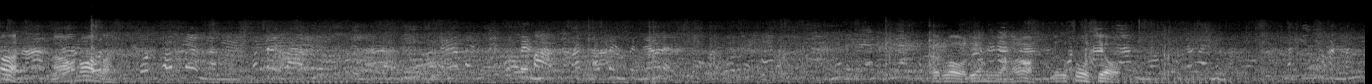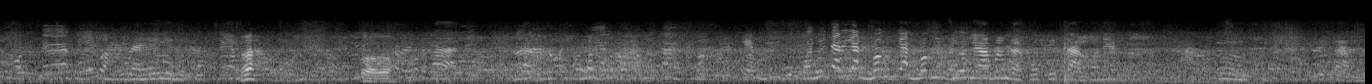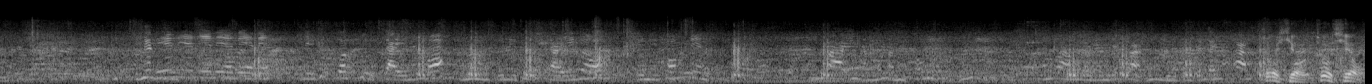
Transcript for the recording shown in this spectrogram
อะ เอานอนล่ะคนคอมเมนนั่นมันได้บาทเป็นบาเป็นเป็นแนวไหนเปิดโลเรื่องอย่างแล้วเรื่องโซเชียลมันมีหันมันมีกดแชร์ไปหวังอะกดแชร์นะเออวันนี้จะเรียนเบิ้งเรียนเบิ้งเชื่อยาเบิ้งกับกดติดตามเขาเนี่ยเออติดตาม นี่ยเนี่ยเนี่ยเนี่ยเนี่ยเนี่ยเนี่ยนี่คือกดถูกใจนะเพราะเออตัวนี้ถูกใจเนาะตัวนี้คอมเมนต์มันว่าอีหยังมันทำคอมเมนต์มันว่าเรื่องบรรยากาศมันอยู่เป็นจังไดอ่านโซเชียลโซเชียว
